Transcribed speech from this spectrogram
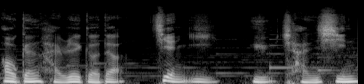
奥根海瑞格的建议与禅心。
